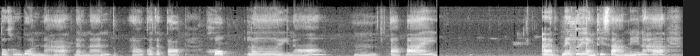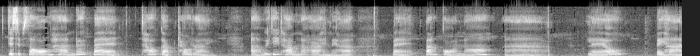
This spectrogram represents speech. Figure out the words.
ตัวข้างบนนะคะ ดังนั้นเราก็จะตอบ 6 เลยเนาะต่อไปอะในตัวอย่างที่ 3 นี้นะคะ 72 หารด้วย 8 เท่ากับเท่าไหร่ อะวิธีทำนะคะ เห็นไหมคะ 8 ตั้งก่อนเนาะ อ่า แล้วไปหาร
